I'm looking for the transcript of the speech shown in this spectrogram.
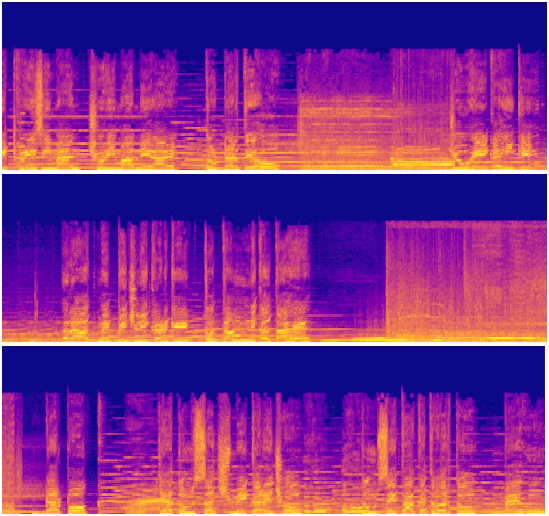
एक क्रेजी मैन छुरी मारने आए तो डरते हो? चूहे कहीं के? रात में बिजली कड़के तो दम निकलता है। डरपोक, क्या तुम सच में करेज हो? तुमसे ताकतवर तो मैं हूँ।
